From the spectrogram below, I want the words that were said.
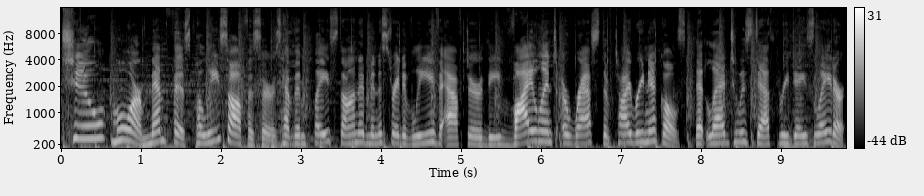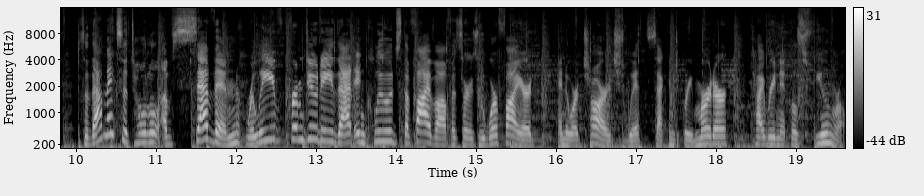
two more Memphis police officers have been placed on administrative leave after the violent arrest of Tyre Nichols that led to his death three days later. So that makes a total of seven relieved from duty. That includes the five officers who were fired and who are charged with second degree murder. Tyre Nichols' funeral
